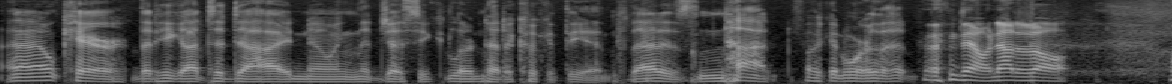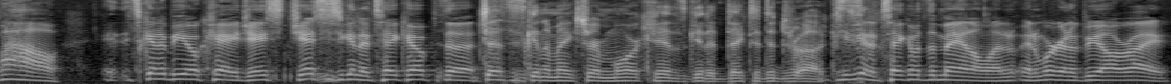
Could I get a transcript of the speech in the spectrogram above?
And I don't care that he got to die knowing that Jesse learned how to cook at the end. That is not fucking worth it. no, not at all. Wow, it's gonna be okay. Jace, Jesse's gonna take up the. Jesse's gonna make sure more kids get addicted to drugs. He's gonna take up the mantle, and, and we're gonna be all right.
